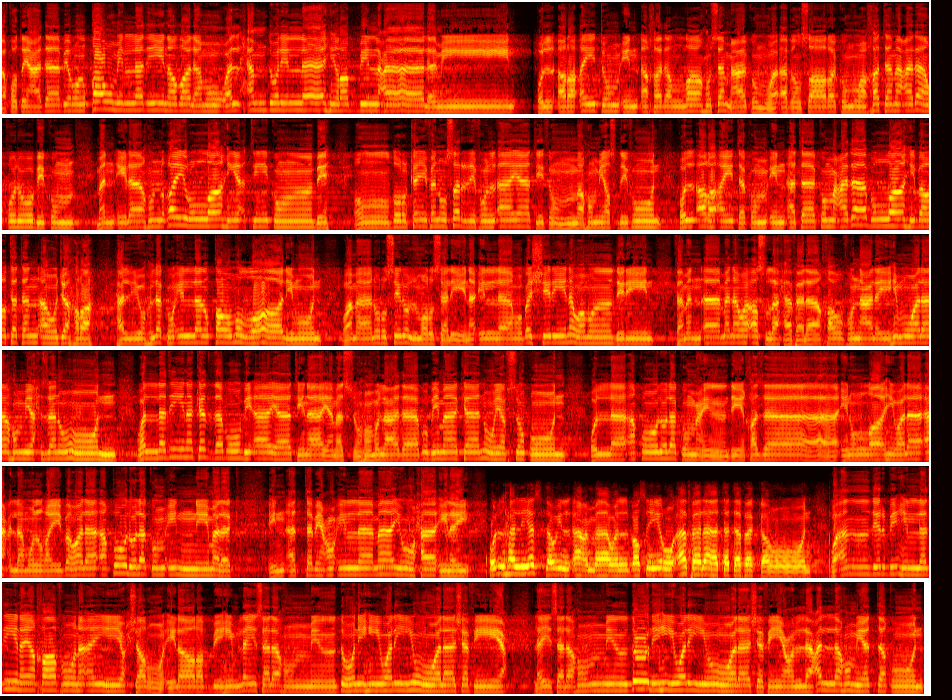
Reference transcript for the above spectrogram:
فقطع دابر القوم الذين ظلموا والحمد لله رب العالمين. قل أرأيتم إن أخذ الله سمعكم وأبصاركم وختم على قلوبكم؟ من إله غير الله يأتيكم به. انظر كيف نصرف الآيات ثم هم يصدفون. قل أرأيتكم إن أتاكم عذاب الله بغتة أو جهرة؟ هل يهلك إلا القوم الظالمون وما نرسل المرسلين إلا مبشرين ومنذرين فمن آمن وأصلح فلا خوف عليهم ولا هم يحزنون والذين كذبوا بآياتنا يمسهم العذاب بما كانوا يفسقون قل لا أقول لكم عندي خزائن الله ولا أعلم الغيب ولا أقول لكم إني ملك إن أتبع إلا ما يوحى إلي. قل هل يستوي الأعمى والبصير أفلا تتفكرون؟ وأنذر به الذين يخافون أن يحشروا إلى ربهم. ليس لهم من دونه ولي ولا شفيع. ليس لهم من دونه ولي ولا شفيع لعلهم يتقون.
